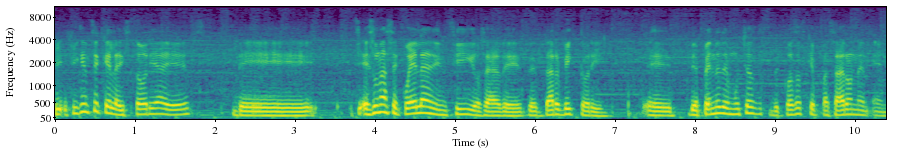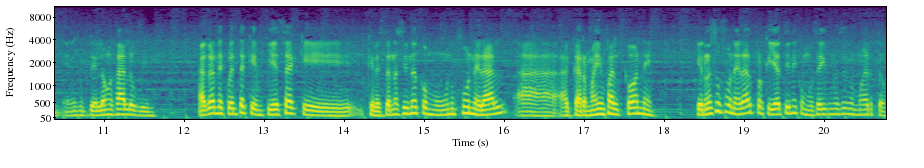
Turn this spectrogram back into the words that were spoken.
Fí- Fíjense que la historia es de... Es una secuela en sí, o sea, de, de Dark Victory. Eh, depende de muchas de cosas que pasaron en, en, en The Long Halloween. Hagan de cuenta que empieza que, que le están haciendo como un funeral a, a Carmine Falcone. Que no es su funeral porque ya tiene como seis meses muerto.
